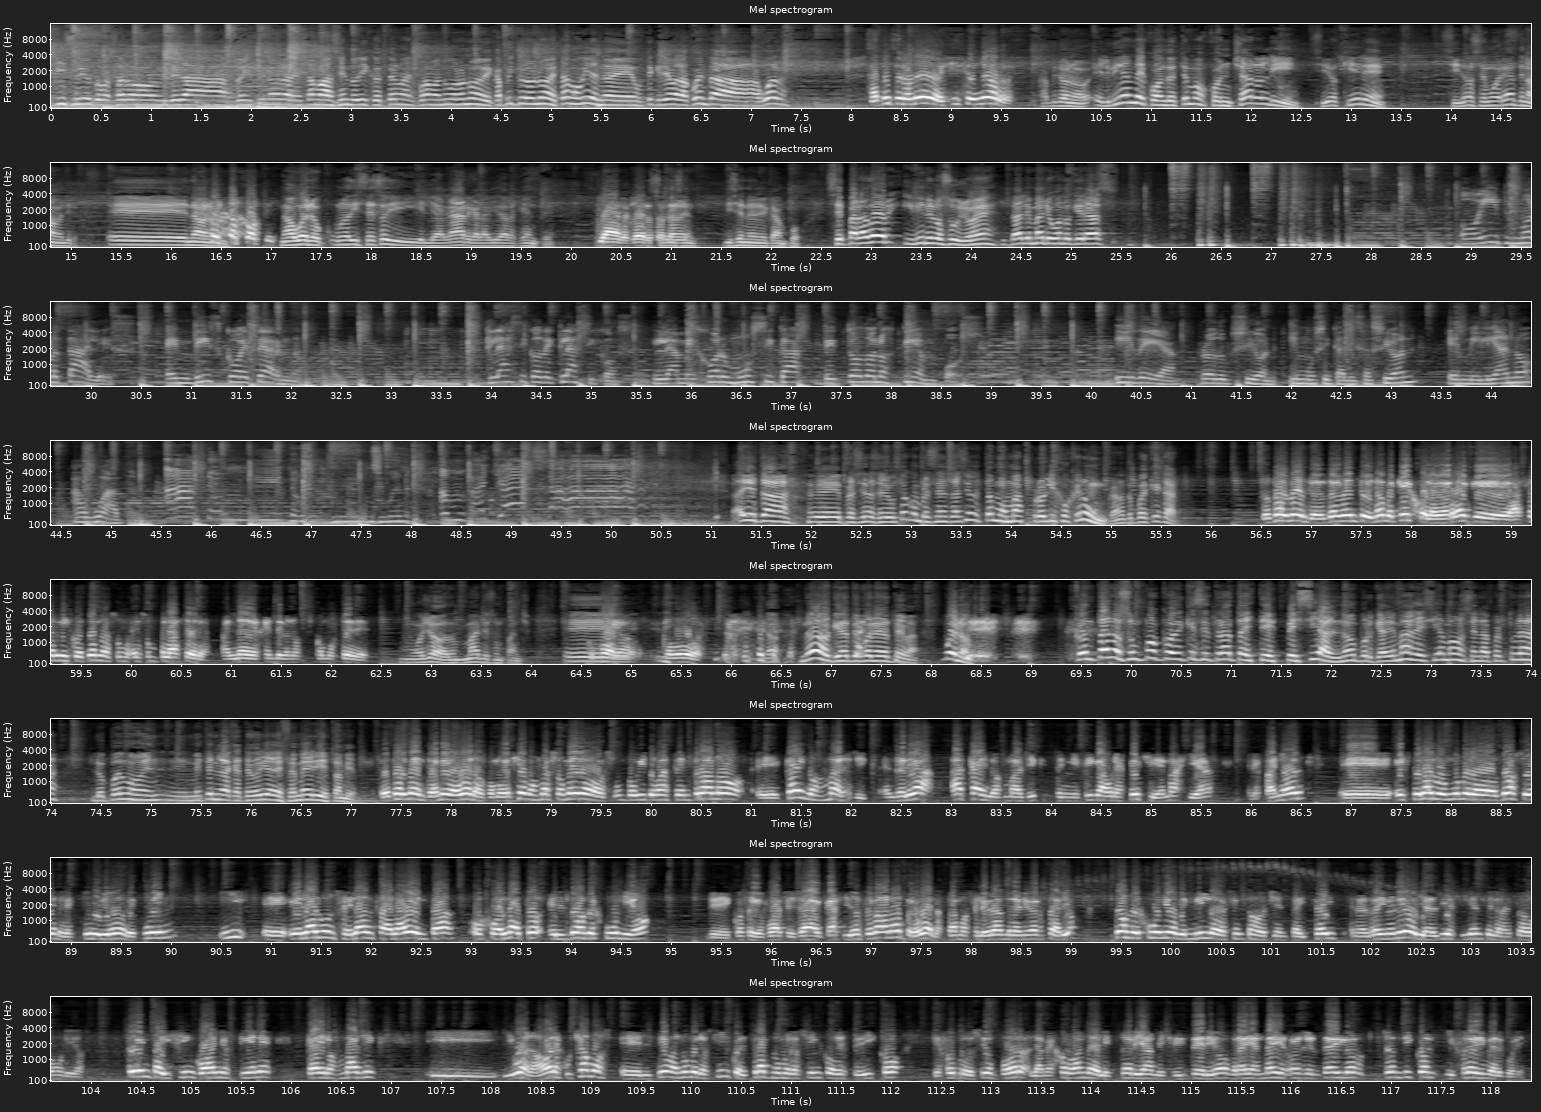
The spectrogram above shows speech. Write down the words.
15 minutos pasaron de las 21 horas, estamos haciendo Disco Eterno en el programa número 9, capítulo 9, estamos bien, eh, usted que lleva la cuenta, Aguad. Capítulo 9, sí señor. Capítulo 9. El viernes cuando estemos con Charlie, si Dios quiere, si no se muere antes, no, mentira. Eh, no, no, no. No, bueno, uno dice eso y le alarga la vida a la gente. claro, claro, Eso dicen, dicen en el campo. Separador y viene lo suyo, ¿eh? Dale, Mario, cuando quieras. Oíd Mortales en Disco Eterno. Clásico de clásicos, la mejor música de todos los tiempos. Idea, producción y musicalización, Emiliano Aguad. Ahí está, eh, presentación. ¿Le gustó con presentación? Estamos más prolijos que nunca, no te puedes quejar. Totalmente, totalmente, no me quejo, la verdad que hacer Disco Eterno es un, es un placer al lado de gente como, como ustedes. Como yo, Mario es un pancho. Eh, bueno, como vos. no, no, que no te pone el tema. Bueno, contanos un poco de qué se trata este especial, ¿no? Porque además decíamos en la apertura, lo podemos eh, meter en la categoría de efemérides también. Totalmente, amigo. Bueno, como decíamos más o menos un poquito más temprano, eh, Kind of Magic, en realidad A Kind of Magic significa una especie de magia en español. Eh, es el álbum número 12 en el estudio de Queen y eh, el álbum se lanza a la venta, ojo al dato, el 2 de junio, de cosa que fue hace ya casi dos semanas, pero bueno, estamos celebrando el aniversario. 2 de junio de 1986 en el Reino Unido y al día siguiente en los Estados Unidos. 35 años tiene Kind of Magic y, bueno, ahora escuchamos el tema número 5, el track número 5 de este disco que fue producido por la mejor banda de la historia, a mi criterio, Brian May, Roger Taylor, John Deacon y Freddie Mercury.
